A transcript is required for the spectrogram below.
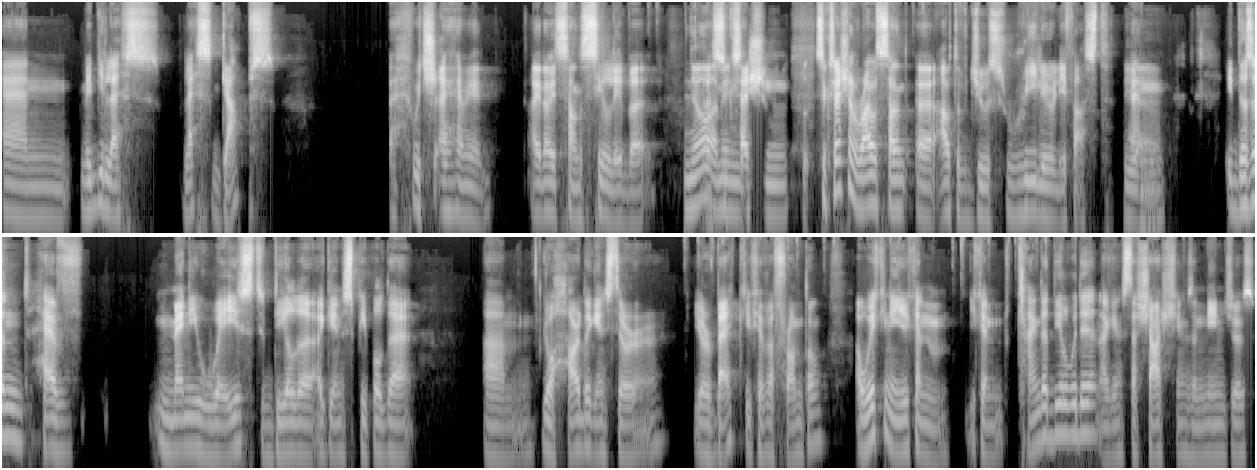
and maybe less less gaps, which I, I mean, I know it sounds silly, but No, uh, I mean, succession succession routes sound, uh, out of juice really really fast Yeah. and it doesn't have many ways to deal uh, against people that um, go hard against your your back if you have a frontal. Awakening you can you can kind of deal with it against assassins and ninjas.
